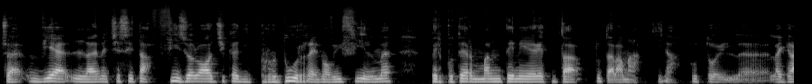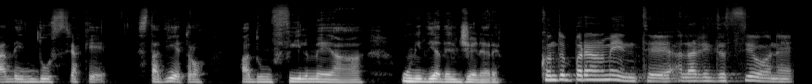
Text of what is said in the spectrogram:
cioè vi è la necessità fisiologica di produrre nuovi film per poter mantenere tutta, tutta la macchina, tutta la grande industria che sta dietro ad un film e a un'idea del genere. Contemporaneamente alla realizzazione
